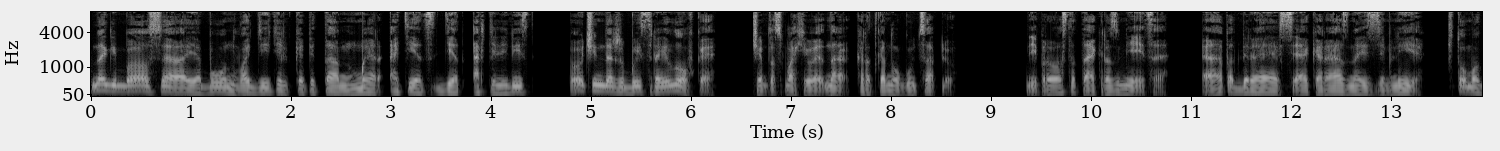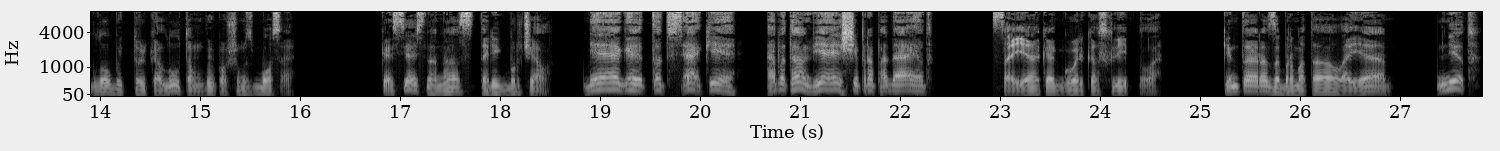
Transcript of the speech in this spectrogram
Нагибался Аябун, водитель, капитан, мэр, отец, дед, артиллерист, очень даже быстро и ловко, чем-то смахивая на коротконогую цаплю. Не просто так, разумеется, а подбирая всяко разное из земли, что могло быть только лутом, выпавшим с босса. Косясь на нас, старик бурчал. «Бегают тут всякие, а потом вещи пропадают. Саяка горько всхлипнула. Кентара забормотал, а я... Нет,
